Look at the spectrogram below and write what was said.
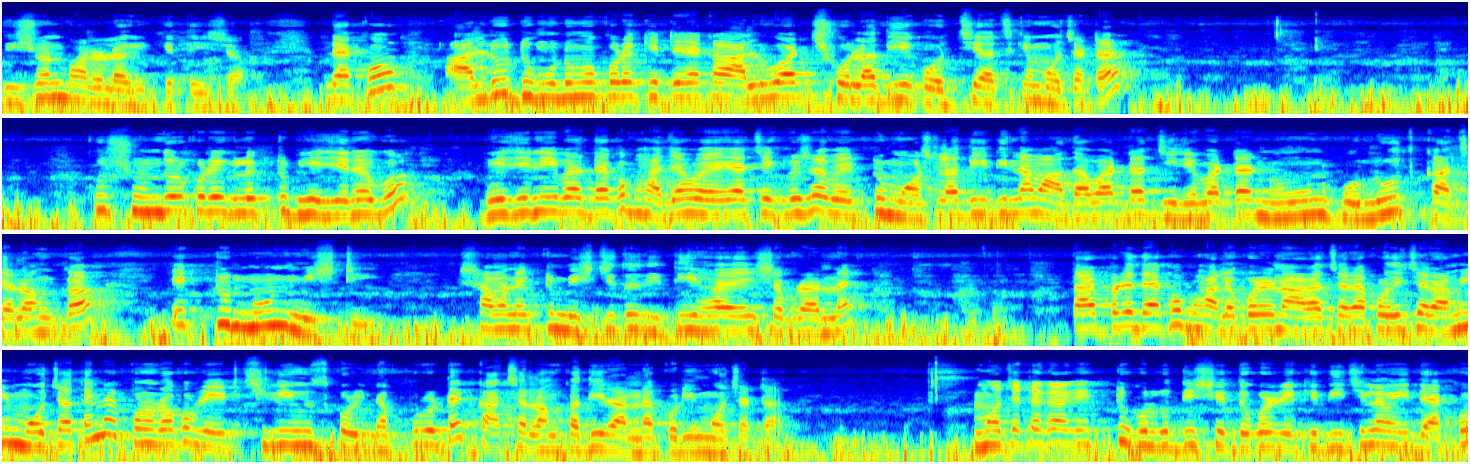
ভীষণ ভালো লাগে খেতে এইসব। দেখো, আলু ডুমো ডুমো করে কেটে রাখা আলু আর ছোলা দিয়ে করছি আজকে মোচাটা। খুব সুন্দর করে এগুলো একটু ভেজে নেব। ভেজে নিয়ে এবার দেখো ভাজা হয়ে গেছে, এগুলো সব একটু মশলা দিয়ে দিলাম, আদা বাটা, জিরে বাটা, নুন, হলুদ, কাঁচা লঙ্কা, একটু নুন, মিষ্টি। সামান্য একটু মিষ্টি তো দিতেই হয় এইসব রান্নায়। তারপরে দেখো ভালো করে নাড়াচাড়া করে দিচ্ছি, আর আমি মোচাতে না কোনো রকম রেড চিলি ইউজ করি না, পুরোটাই কাঁচা লঙ্কা দিয়ে রান্না করি মোচাটা। মোচাটাকে আগে একটু হলুদ দিয়ে সেদ্ধ করে রেখে দিয়েছিলাম, এই দেখো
